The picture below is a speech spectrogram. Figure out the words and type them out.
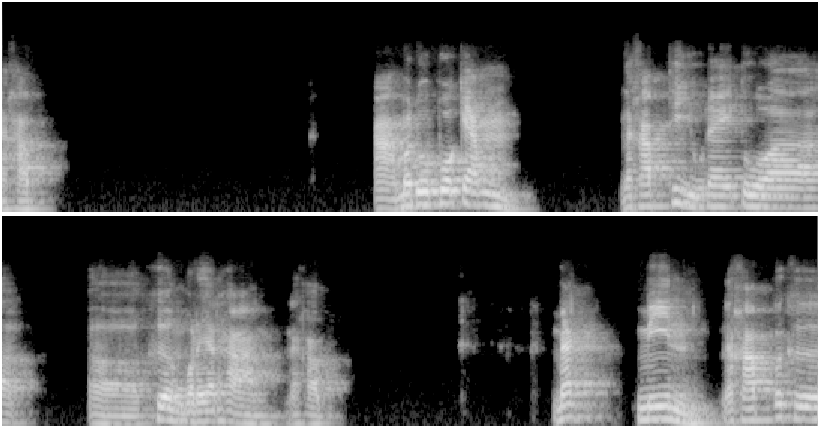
นะครับ่ามาดูโปรแกรมนะครับที่อยู่ในตัวเเครื่องวัดระยะทางนะครับ Mac Min นนะครับก็คือ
